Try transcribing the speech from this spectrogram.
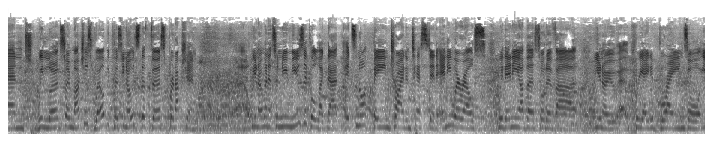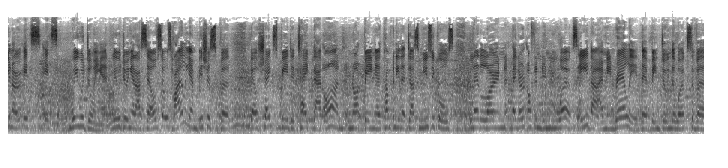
and we learnt so much as well because you know it's the first production. You know, when it's a new musical like that, it's not being tried and tested anywhere else with any other sort of uh, you know uh, creative brains or you know it's it's we were doing it. We were doing it ourselves, so it was highly ambitious for Bell Shakespeare to take that on, not being a company that does musicals, let alone they don't often do new works either. I mean, rarely they've been doing the works of a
